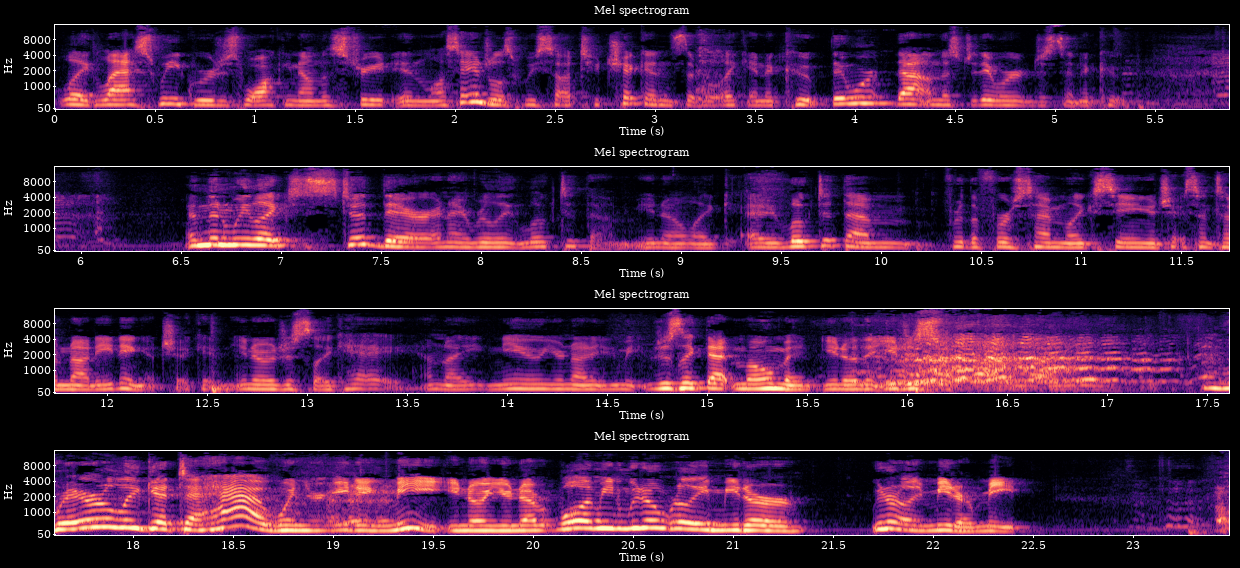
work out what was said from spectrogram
like last week, we were just walking down the street in Los Angeles. We saw two chickens that were like in a coop. They weren't that on the street. They were just in a coop. And then we like stood there, and I really looked at them. You know, like I looked at them for the first time, like seeing a chicken since I'm not eating a chicken. You know, just like, hey, I'm not eating you, you're not eating me. Just like that moment, you know, that you just rarely get to have when you're eating meat. You know, you never. Well, I mean, we don't really meet our we don't really meet our meat that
